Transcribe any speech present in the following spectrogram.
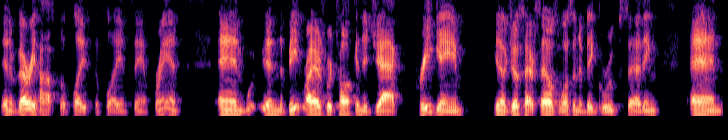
in a very hostile place to play in San Fran, and in the beat writers were talking to Jack pregame. You know, just ourselves wasn't a big group setting, and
